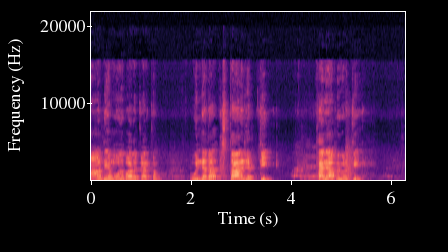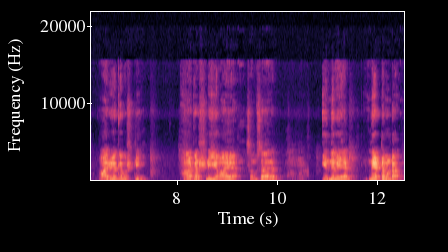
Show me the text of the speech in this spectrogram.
ആദ്യ മൂന്ന് പാദക്കാർക്കും ഉന്നത സ്ഥാനലബ്ധി ധനാഭിവൃദ്ധി ആരോഗ്യപുഷ്ടി ആകർഷണീയമായ സംസാരം എന്നിവയാൽ നേട്ടമുണ്ടാകും.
